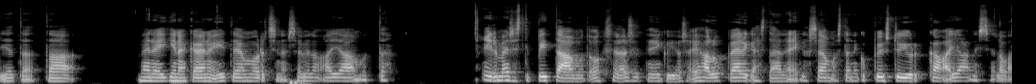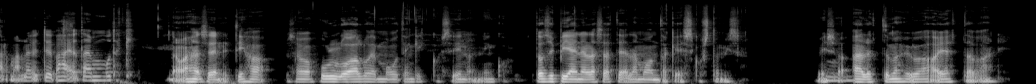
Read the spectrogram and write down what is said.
Ja tota, mä en ole ikinä käynyt itse Mortsinassa vielä ajaa, mutta ilmeisesti pitää, mutta onko siellä sitten, niinku, jos ei halua pelkästään niinku semmoista niinku pystyjyrkkää ajaa, niin siellä varmaan löytyy vähän jotain muutakin. No vähän se nyt ihan, se on hullu alue muutenkin, kun siinä on niin kuin tosi pienellä säteellä monta keskusta, missä, missä on Mm. älyttömän hyvää ajettavaa, niin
